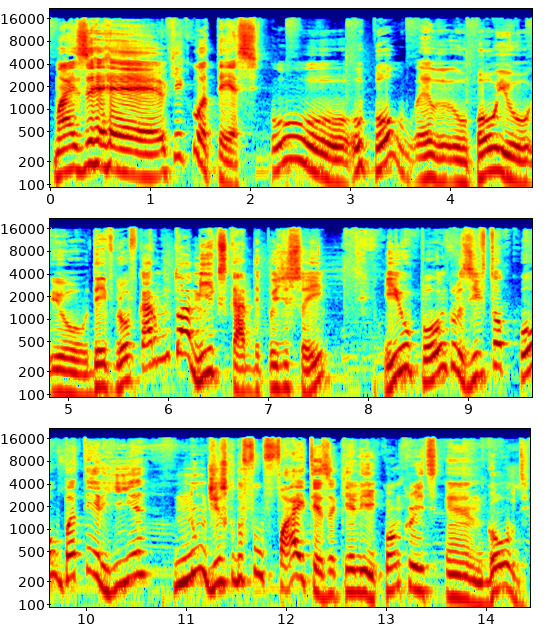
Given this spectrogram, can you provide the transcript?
Mas é, o que, que acontece? O, o Paul, é, o Paul e o, e o Dave Grohl ficaram muito amigos, cara, depois disso aí. E o Paul, inclusive, tocou bateria num disco do Full Fighters, aquele Concrete and Gold.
